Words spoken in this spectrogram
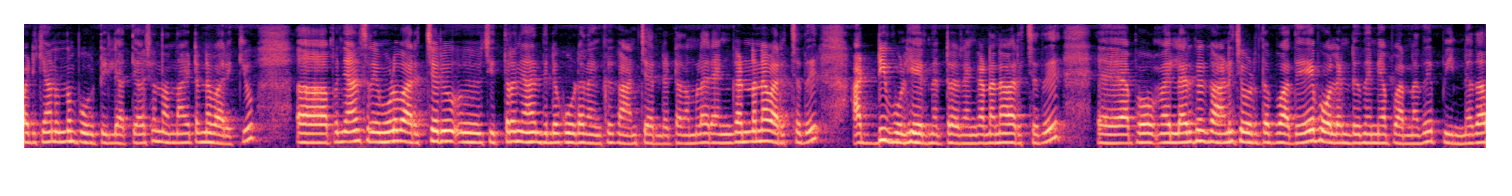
പഠിക്കാനൊന്നും പോയിട്ടില്ല. അത്യാവശ്യം നന്നായിട്ട് തന്നെ വരയ്ക്കും. അപ്പോൾ ഞാൻ ശ്രീമോൾ വരച്ചൊരു ചിത്രം ഞാൻ ഇതിന്റെ കൂടെ നിങ്ങൾക്ക് കാണിച്ചു തരണ്ട കേട്ടോ നമ്മളെ രംഗണ്ണനെ വരച്ചത് അടിപൊളിയായിരുന്നു കേട്ടോ രംഗണ്ണനെ വരച്ചത്. അപ്പോൾ എല്ലാവർക്കും കാണിച്ചു കൊടുത്തപ്പോൾ അതേപോലെ ഉണ്ട് എന്ന് തന്നെയാണ് പറഞ്ഞത്. പിന്നെ അതാ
